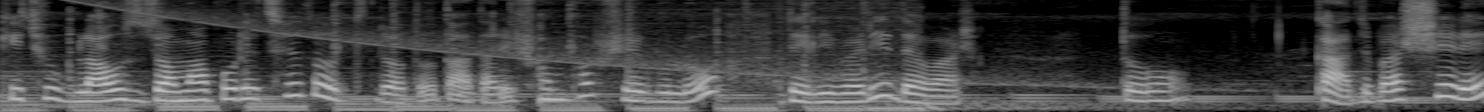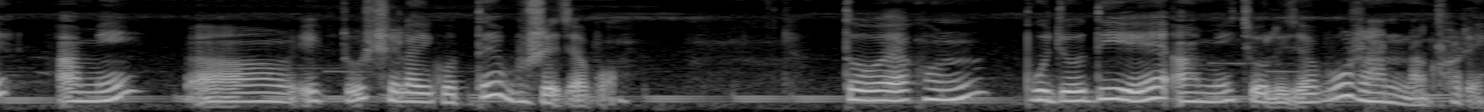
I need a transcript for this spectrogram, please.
কিছু ব্লাউজ জমা পড়েছে, তো যত তাড়াতাড়ি সম্ভব সেগুলো ডেলিভারি দেওয়ার। তো কাজ বাজ সেরে আমি একটু সেলাই করতে বসে যাব। তো এখন পুজো দিয়ে আমি চলে যাব রান্নাঘরে।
